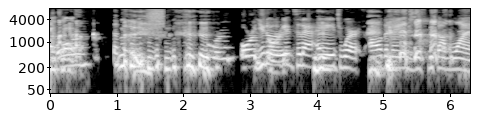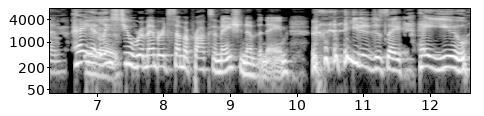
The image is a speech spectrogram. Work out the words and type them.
Oren. Oren. Oren. You know. I'm getting to that age where all the names just become one. Hey, at least you remembered some approximation of the name. you didn't just say, "Hey, you."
